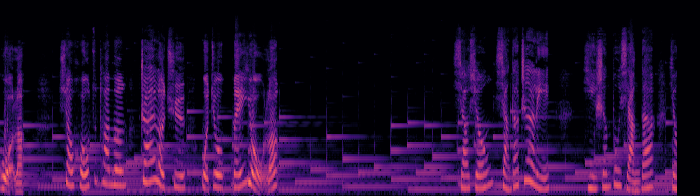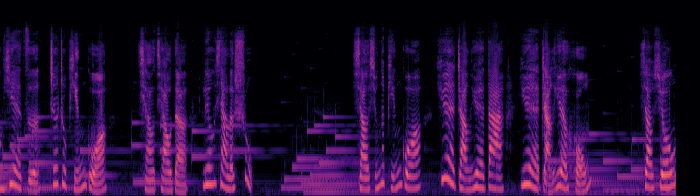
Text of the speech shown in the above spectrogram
果了，小猴子他们。摘了去，我就没有了。小熊想到这里，一声不响地用叶子遮住苹果，悄悄地溜下了树。小熊的苹果越长越大，越长越红，小熊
